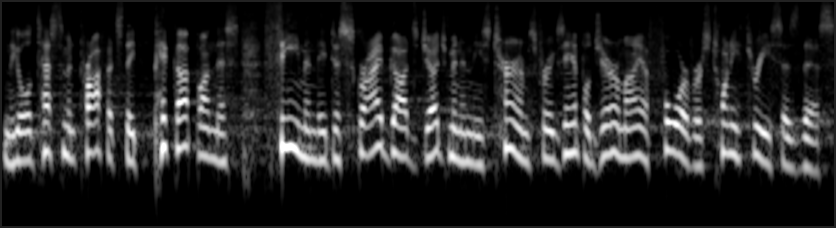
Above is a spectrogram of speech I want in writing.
And the Old Testament prophets, they pick up on this theme and they describe God's judgment in these terms. For example, Jeremiah 4, verse 23 says this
